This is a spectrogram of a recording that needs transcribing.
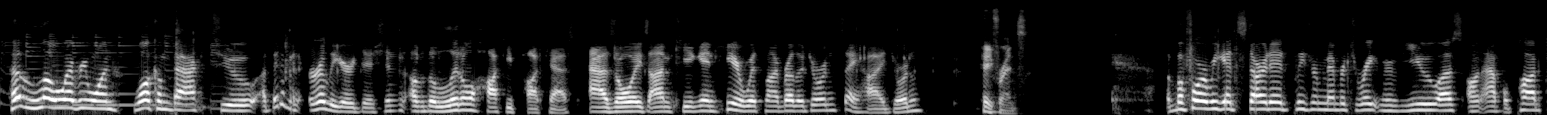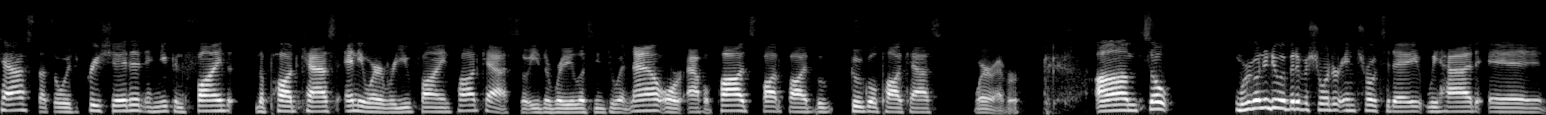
Hello, everyone. Welcome back to a bit of an earlier edition of the Little Hockey Podcast. As always, I'm Keegan here with my brother Jordan. Say hi, Jordan. Hey, friends. Before we get started, please remember to rate and review us on Apple Podcasts. That's always appreciated. And you can find the podcast anywhere where you find podcasts. So either where you're listening to it now or Apple Pod, Spotify, Google Podcasts, wherever. Um, so we're going to do a bit of a shorter intro today. We had a,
